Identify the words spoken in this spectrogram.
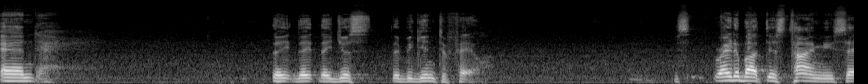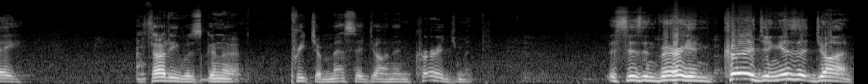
and they, they, they just they begin to fail right about this time you say i thought he was going to preach a message on encouragement this isn't very encouraging is it john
